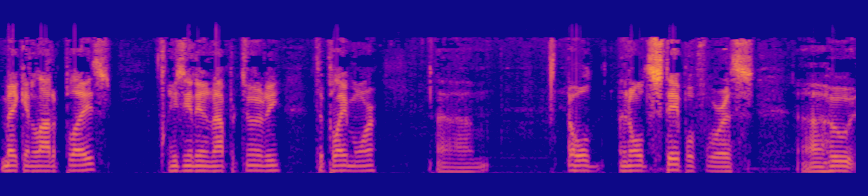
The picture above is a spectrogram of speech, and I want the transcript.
making a lot of plays. He's going to get an opportunity to play more. Um, old an old staple for us, uh, who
